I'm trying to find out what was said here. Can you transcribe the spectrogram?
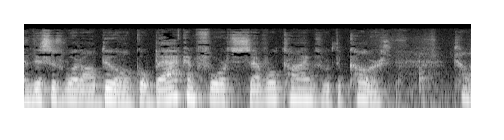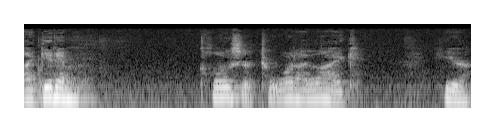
and this is what I'll do. I'll go back and forth several times with the colors till I get him closer to what I like here.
